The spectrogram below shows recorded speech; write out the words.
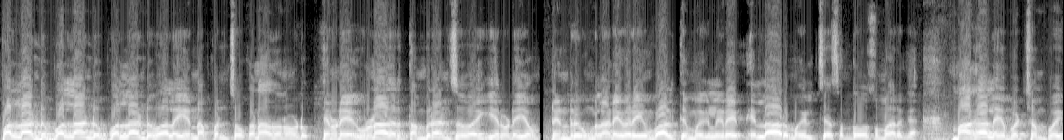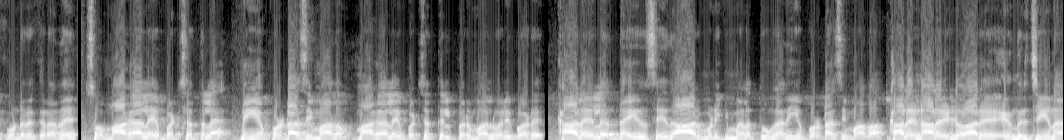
பல்லாண்டு பல்லாண்டு பல்லாண்டு வாழ என் அப்பன் சொக்கநாதனோடும் என்னுடைய குருநாதர் தம்பிரான் சிவவாக்கியருடையும் நின்று உங்கள் அனைவரையும் வாழ்த்து மகிழ்கிறேன். எல்லாரும் மகிழ்ச்சியா சந்தோஷமா இருங்க. மாகாலய பட்சம் போய் கொண்டிருக்கிறது ஸோ மாகாலய பட்சத்தில் நீங்க புரட்டாசி மாதம் மாகாலய பட்சத்தில் பெருமாள் வழிபாடு காலையில தயவு செய்து ஆறு மணிக்கு மேல தூங்காதீங்க புரட்டாசி மாதம். காலை நாலு டு ஆறு எழுந்திரிச்சிங்கன்னா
